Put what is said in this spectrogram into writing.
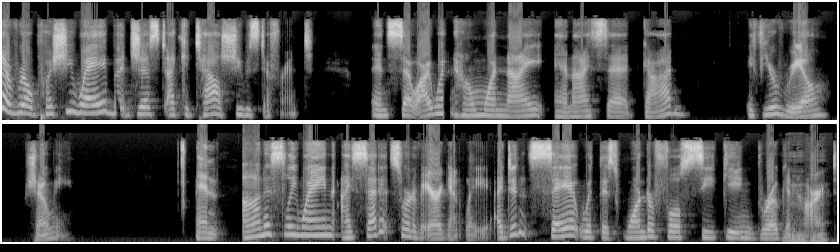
in a real pushy way, but just I could tell she was different. And so I went home one night and I said, God, if you're real, show me. And honestly, Wayne, I said it sort of arrogantly. I didn't say it with this wonderful, seeking, broken Mhm. heart.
